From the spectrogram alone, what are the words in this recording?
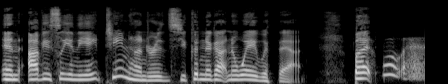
And obviously in the 1800s, you couldn't have gotten away with that. But Well,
